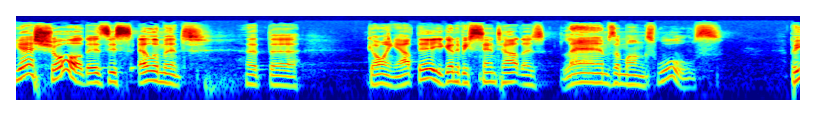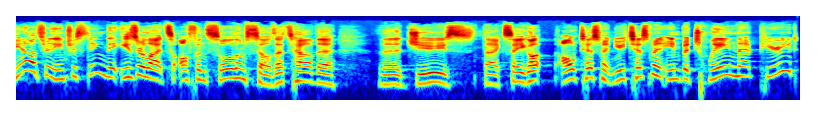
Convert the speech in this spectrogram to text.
Yeah, sure, there's this element that the going out there, you're going to be sent out as lambs amongst wolves. But you know what's really interesting? The Israelites often saw themselves. That's how the the Jews, like, so you got Old Testament, New Testament, in between that period,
